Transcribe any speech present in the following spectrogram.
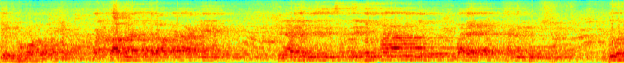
ജോലി പോകാൻ കാരണം സാറിന് ആൾക്കാർ അടുത്ത ഡിസംബർ ഇരുപത്തിനാലാം തീയതി വരെ സംഗതി ബുക്കിംഗാണ് ഇപ്പോൾ ഇവിടെ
